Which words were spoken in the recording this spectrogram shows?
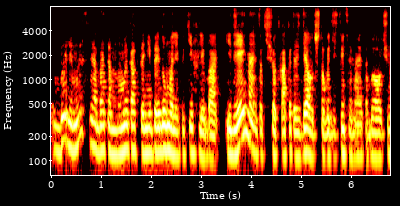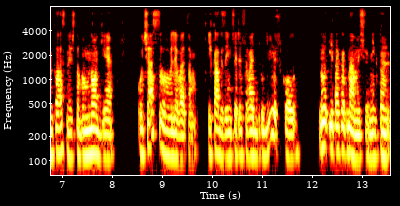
были мысли об этом, но мы как-то не придумали каких-либо идей на этот счет, как это сделать, чтобы действительно это было очень классно, и чтобы многие участвовали в этом и как заинтересовать другие школы. Ну и так как нам еще никто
